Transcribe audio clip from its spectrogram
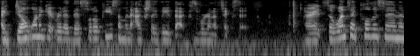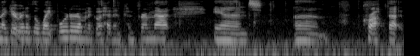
I don't want to get rid of this little piece. I'm going to actually leave that because we're going to fix it. All right, so once I pull this in and I get rid of the white border, I'm going to go ahead and confirm that and um, crop that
